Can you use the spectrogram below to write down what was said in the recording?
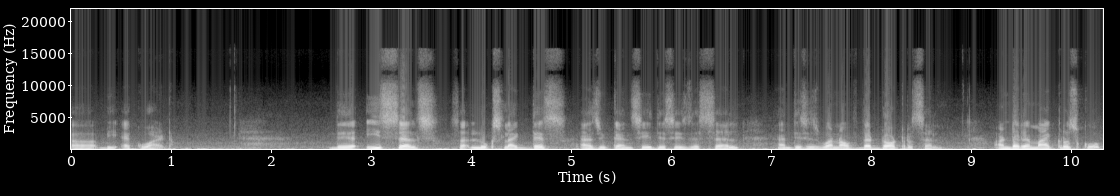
uh, be acquired. The yeast cells looks like this. As you can see this is the cell and this is one of the daughter cell. Under a microscope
